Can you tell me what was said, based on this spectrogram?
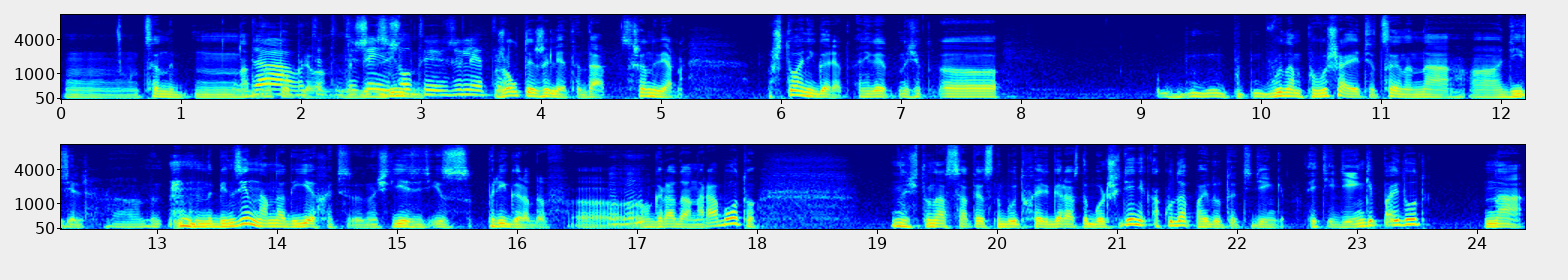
цены на, да, на топливо. Вот это движение желтые жилеты. Желтые жилеты, да, совершенно верно. Что они говорят? Они говорят, значит, вы нам повышаете цены на э, дизель, э, на бензин, нам надо ехать, значит, ездить из пригородов э, угу. в города на работу. Значит, у нас, соответственно, будет уходить гораздо больше денег. А куда пойдут эти деньги? Эти деньги пойдут на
